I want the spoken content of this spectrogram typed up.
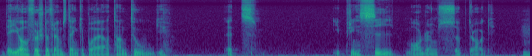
det jag först och främst tänker på är att han tog ett i princip mardrömsuppdrag. Mm.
